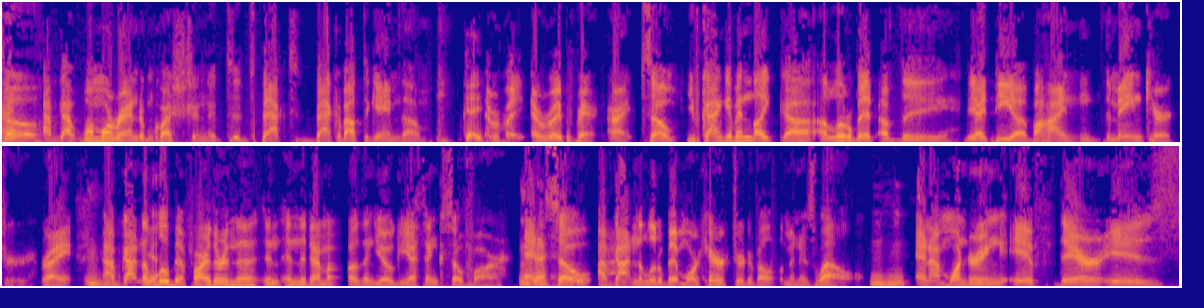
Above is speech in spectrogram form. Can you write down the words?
So I've got one more random question. It's, it's back to, back about the game though. Okay. Everybody, everybody prepared. All right. So you've kind of given like uh, a little bit of the the idea behind the main character, right? Mhm. I've gotten a Yeah. little bit farther in the in, in the demo than Yogi, I think, so far, Okay. and so I've gotten a little bit more character development as well. Mm-hmm. And I'm wondering if there is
